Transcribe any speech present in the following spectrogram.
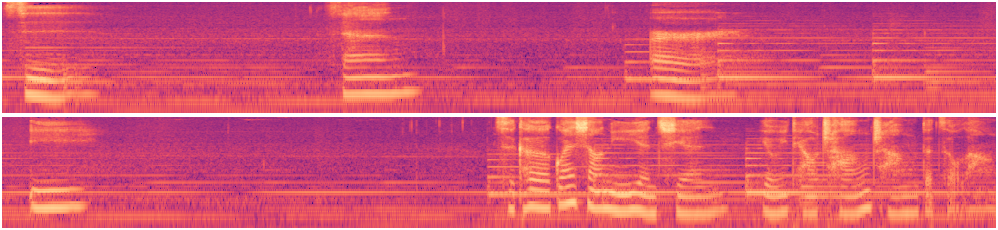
四。三、二、一，此刻观想你眼前有一条长长的走廊，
